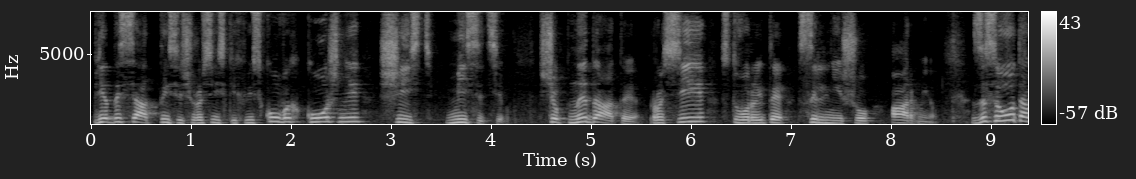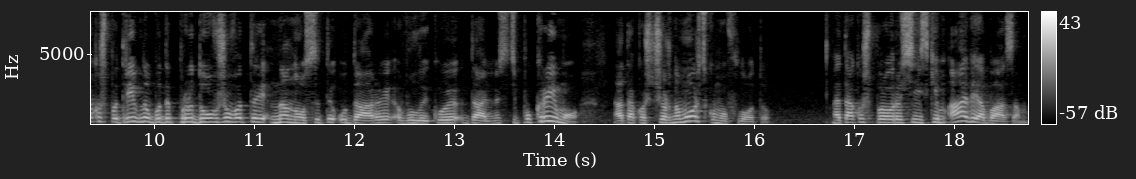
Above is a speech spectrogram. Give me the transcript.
50 тисяч російських військових кожні 6 місяців, щоб не дати Росії створити сильнішу армію. ЗСУ також потрібно буде продовжувати наносити удари великої дальності по Криму, а також Чорноморському флоту. А також про російським авіабазам,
